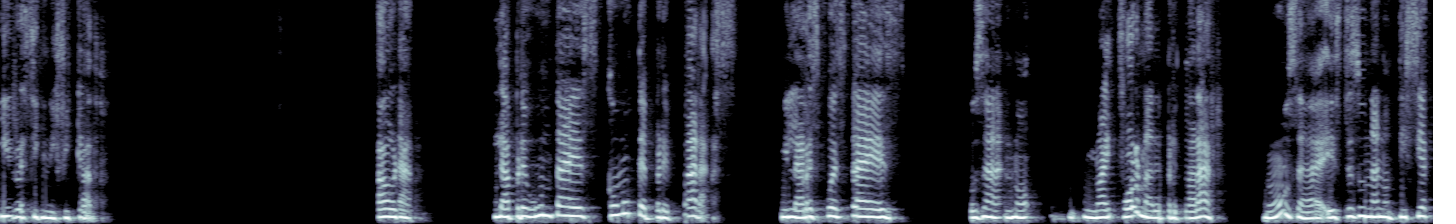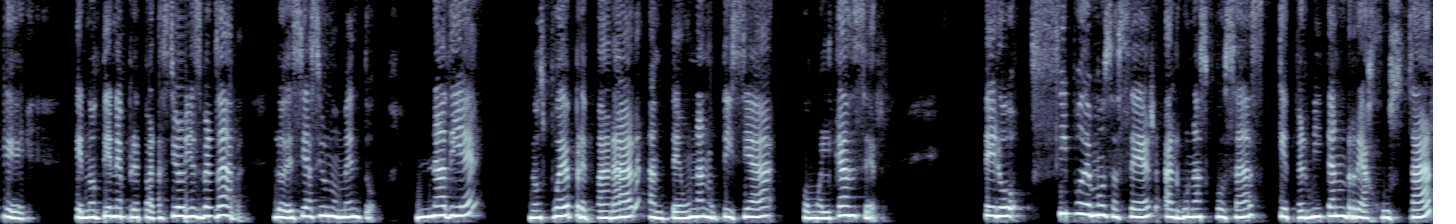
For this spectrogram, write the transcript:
y resignificado. Ahora, la pregunta es, ¿cómo te preparas? Y la respuesta es, o sea, no, no hay forma de preparar, ¿no? O sea, esta es una noticia que, que no tiene preparación y es verdad, lo decía hace un momento, nadie nos puede preparar ante una noticia como el cáncer, pero sí podemos hacer algunas cosas que permitan reajustar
